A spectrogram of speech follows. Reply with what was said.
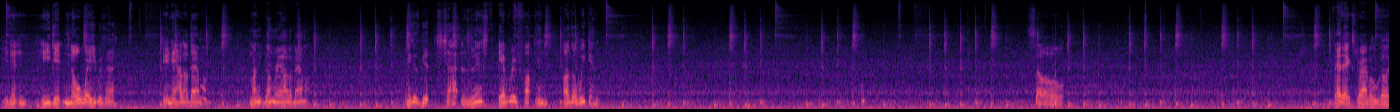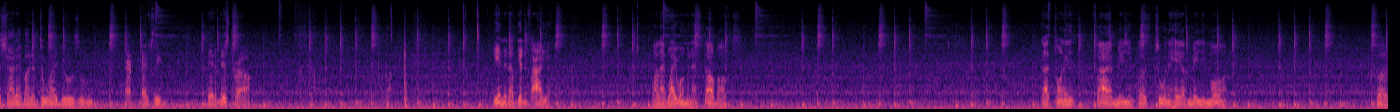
He didn't he didn't know where he was at in Alabama, Montgomery, Alabama. Niggas get shot lynched every fucking other weekend. So FedEx driver who got shot at by them two white dudes who actually had a mistrial. He ended up getting fired. While that white woman at Starbucks. Got 25 million plus two and a half million more. Because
